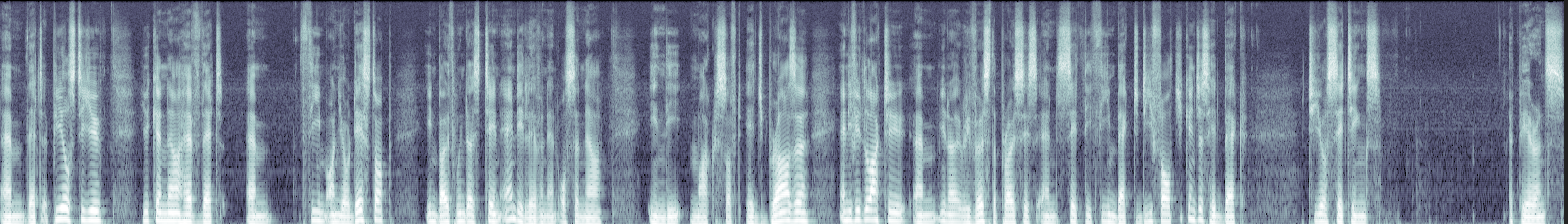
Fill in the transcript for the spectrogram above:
um, that appeals to you, you can now have that um, theme on your desktop in both Windows 10 and 11 and also now in the Microsoft Edge browser. And if you'd like to, um, you know, reverse the process and set the theme back to default, you can just head back to your settings, appearance,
